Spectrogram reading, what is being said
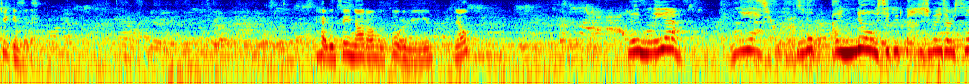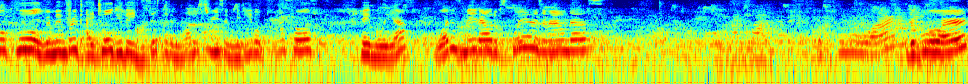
chicken with it. I would say not on the floor, me. Nope. Hey, Malia. Malia, look, I know secret passageways are so cool. Remember, I told you they existed in monasteries and medieval castles. Hey, Malia, what is made out of squares around us? The floor?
